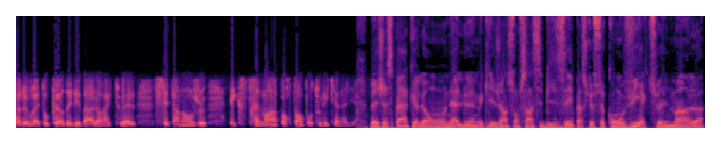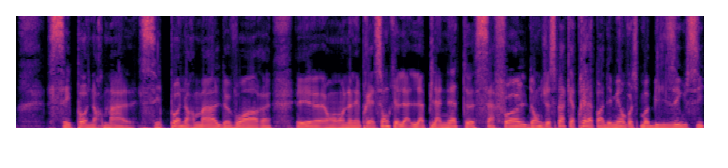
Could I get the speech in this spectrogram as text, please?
ça devrait être au cœur des débats à l'heure actuelle. C'est un enjeu extrêmement important pour tous les Canadiens. Ben, j'espère que là, on allume et que les gens sont sensibilisés parce que ce qu'on vit actuellement, là, c'est pas normal. C'est pas normal de voir. Euh, et, euh, on a l'impression que la, la planète s'affole. Donc, j'espère qu'après la pandémie, on va se mobiliser aussi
